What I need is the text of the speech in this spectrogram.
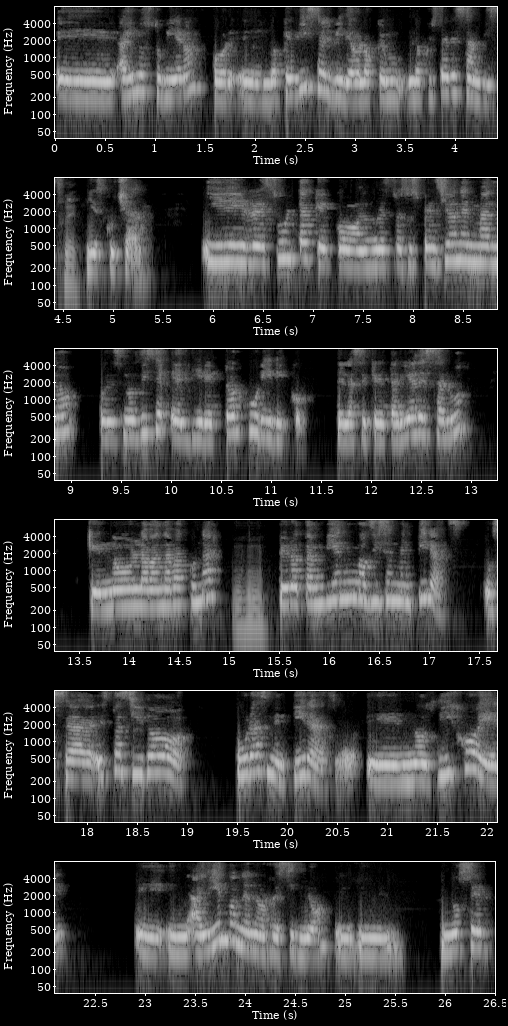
eh, ahí nos tuvieron por eh, lo que dice el video, lo que, lo que ustedes han visto y escuchado. Y resulta que con nuestra suspensión en mano, pues nos dice el director jurídico de la Secretaría de Salud que no la van a vacunar. Pero también nos dicen mentiras. O sea, esto ha sido puras mentiras. Eh, nos dijo él, eh, ahí en donde nos recibió, no sé,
